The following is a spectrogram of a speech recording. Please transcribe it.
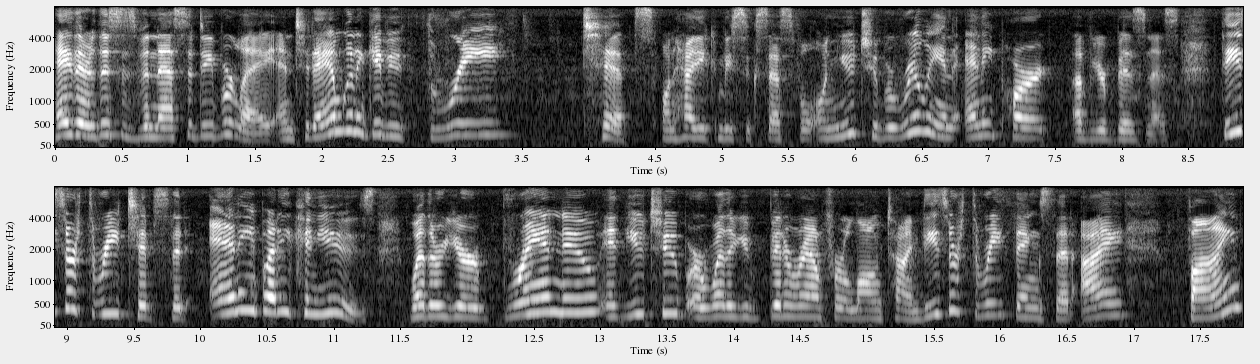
Hey there, this is Vanessa DeBurle, and today I'm going to give you three tips on how you can be successful on YouTube or really in any part of your business. These are three tips that anybody can use, whether you're brand new at YouTube or whether you've been around for a long time. These are three things that I find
